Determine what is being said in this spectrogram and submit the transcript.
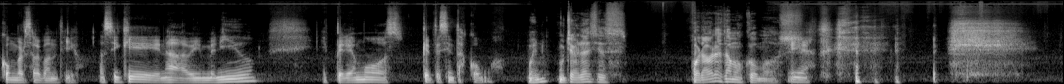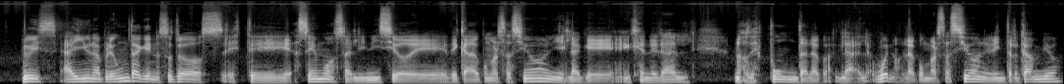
conversar contigo. Así que nada, bienvenido. Esperemos que te sientas cómodo. Bueno, muchas gracias. Por ahora estamos cómodos. Luis, hay una pregunta que nosotros este, hacemos al inicio de, cada conversación y es la que en general nos despunta la, bueno, la conversación, el intercambio,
